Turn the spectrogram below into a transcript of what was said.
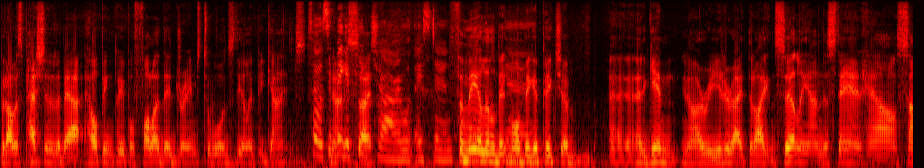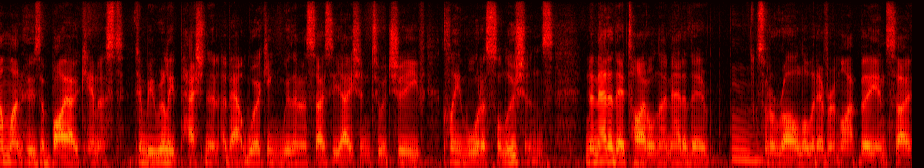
But I was passionate about helping people follow their dreams towards the Olympic Games. So it's You a know, bigger so picture and what they stand for. For me, a little bit more bigger picture. Uh, and again, you know, I reiterate that I can certainly understand how someone who's a biochemist can be really passionate about working with an association to achieve clean water solutions, no matter their title, no matter their Mm. sort of role or whatever it might be. And so,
